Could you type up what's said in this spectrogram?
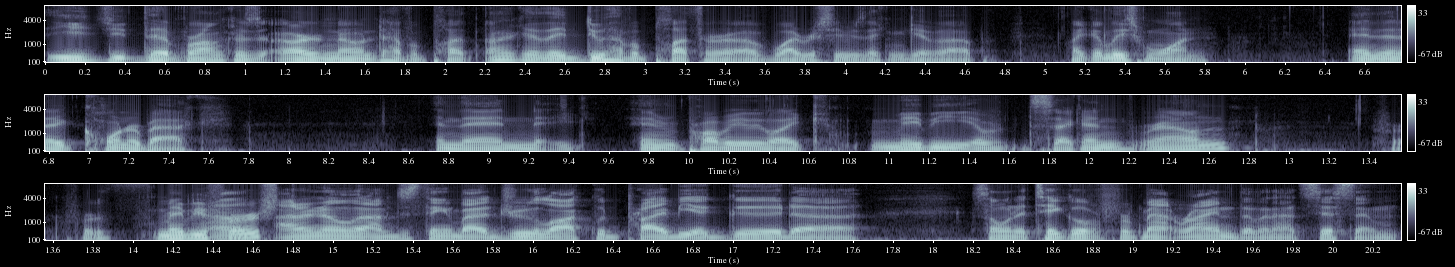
you do, the Broncos are known to have a plethora. Okay, they do have a plethora of wide receivers they can give up, like at least one, and then a cornerback, and then and probably like maybe a second round for, for maybe don't- first. I don't know. I'm just thinking about it. Drew Lock would probably be a good uh, someone to take over for Matt Ryan though in that system,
